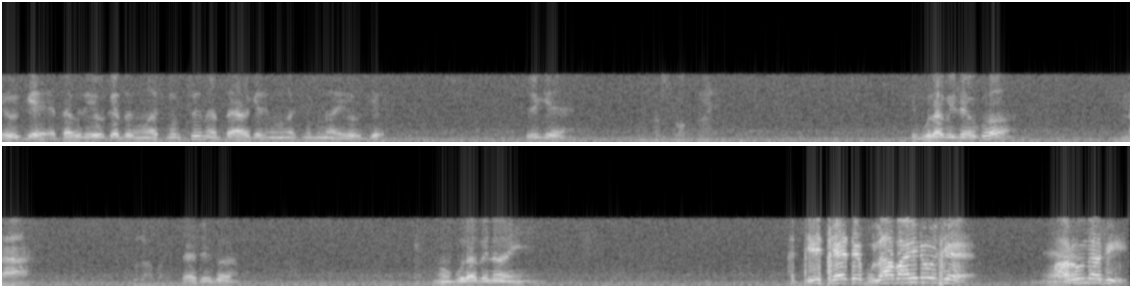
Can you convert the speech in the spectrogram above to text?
એવું કે અત્યાર સુધી એવું કે હું હસમુખ છું ને અત્યારે કે હું હસમુખ ન એવું કે. શું કે? કે ગુલાબી છે એવું કહો? ના. શું કહો? હું ગુલાબી નહીં. જે છે તે ભુલાભાઈ નું છે મારું નથી.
